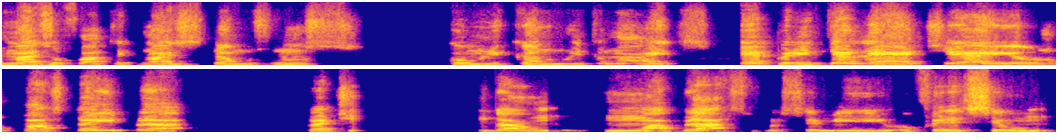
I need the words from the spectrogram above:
mas o fato é que nós estamos nos comunicando muito mais. É pela internet, é, eu não posso estar aí para te dar um, um abraço, você me oferecer um,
